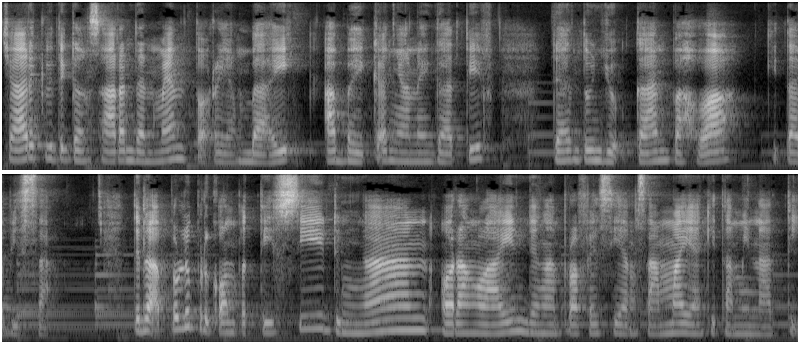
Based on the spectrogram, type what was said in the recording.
cari kritik dan saran dan mentor yang baik, abaikan yang negatif, dan tunjukkan bahwa kita bisa. Tidak perlu berkompetisi dengan orang lain dengan profesi yang sama yang kita minati.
